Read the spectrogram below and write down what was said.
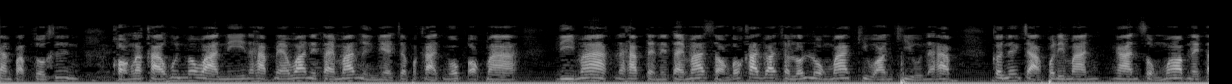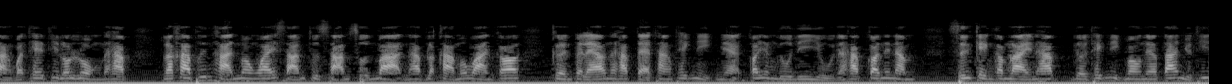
การปรับตัวขึ้นของราคาหุ้นเมื่อวานนี้นะครับ แม้ว่าในไตรมาสหนึ่งเนี่ยจะประกาศงบออกมา ดีมากนะครับ แต่ในไตรมาสสองก็คาดว่าจะลดลงมาก Q on Q นะครับ ก็เนื่องจากปริมาณงานส่งมอบในต่างประเทศที่ลดลงนะครับ ราคาพื้นฐานมองไว้ 3.30 บาทนะครับ ราคาเมื่อวานก็เกินไปแล้วนะครับ แต่ทางเทคนิคเนี่ยก็ยังดูดีอยู่นะครับ ก็แนะนำซื้อเก่งกำไรนะครับ โดยเทคนิคมองแนวต้านอยู่ที่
